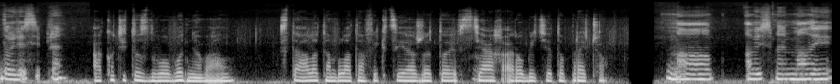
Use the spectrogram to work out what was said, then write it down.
dojde si pre. Ako ti to zdôvodňoval? Stále tam bola tá fikcia, že to je vzťah a robíte to prečo? No, aby sme mali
